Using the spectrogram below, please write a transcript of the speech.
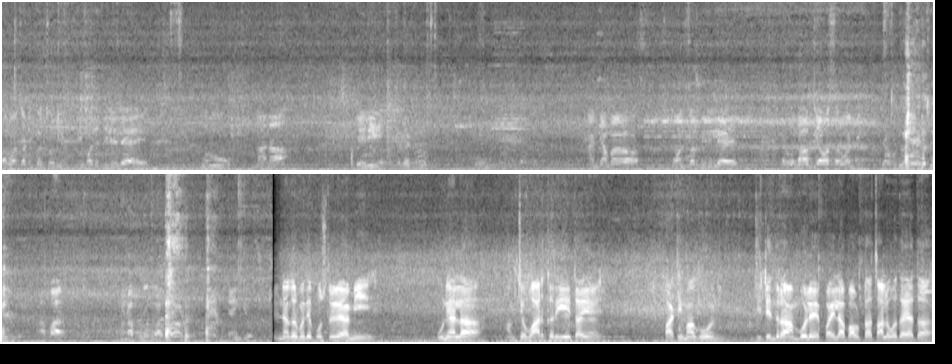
सर्वांसाठी कचोरी फ्रीमध्ये दिलेले आहे. गुरु नाना डेअरी. आणि आम्हाला स्पॉन्सर दिलेले आहेत. लाभ घ्यावा सर्वांनी. आभार. मनापूर्वक आभार. थँक्यू नगरमध्ये पोचलेले आहे आम्ही. पुण्याला आमचे वारकरी येत आहे. पाठीमागून जितेंद्र आंबोले पहिला बावटा चालवत आहे आता.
